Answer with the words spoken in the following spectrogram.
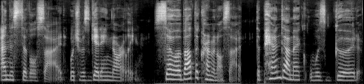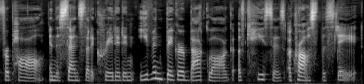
and the civil side, which was getting gnarly. So, about the criminal side, the pandemic was good for Paul in the sense that it created an even bigger backlog of cases across the state.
